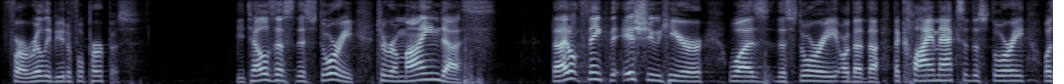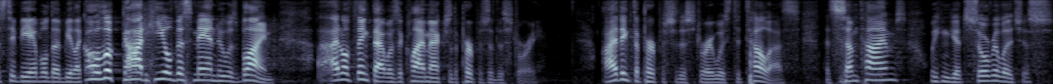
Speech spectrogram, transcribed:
for a really beautiful purpose. He tells us this story to remind us that I don't think the issue here was the story or the, the, the, climax of the story was to be able to be like, oh, look, God healed this man who was blind. I don't think that was the climax or the purpose of the story. I think the purpose of this story was to tell us that sometimes we can get so religious,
